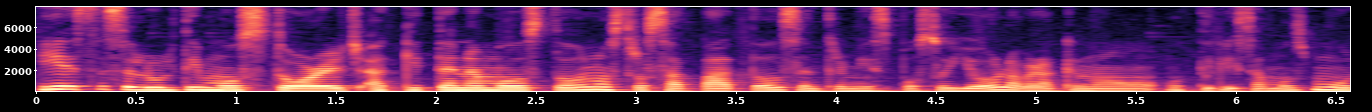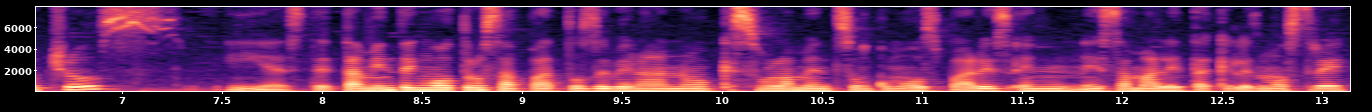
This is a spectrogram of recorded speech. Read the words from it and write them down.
Y este es el último storage. Aquí tenemos todos nuestros zapatos entre mi esposo y yo. La verdad que no utilizamos muchos. Y este, también tengo otros zapatos de verano que solamente son como dos pares en esa maleta que les mostré.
